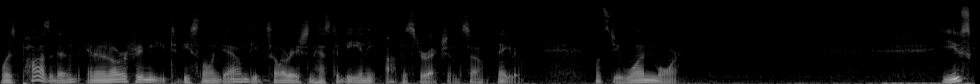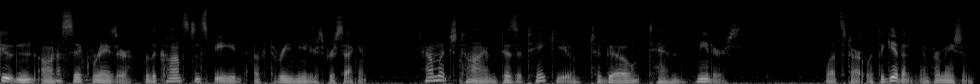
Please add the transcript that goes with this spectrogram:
was positive, and in order for me to be slowing down, the acceleration has to be in the opposite direction, so negative. Let's do one more. You scootin' on a sick razor with a constant speed of 3 meters per second. How much time does it take you to go 10 meters? Let's start with the given information.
